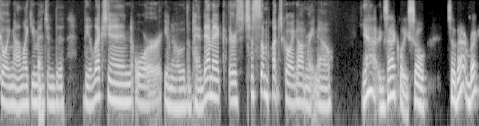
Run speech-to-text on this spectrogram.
going on. Like you mentioned, the, the election or, you know, the pandemic. There's just so much going on right now. Yeah, exactly. So, so that rec-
